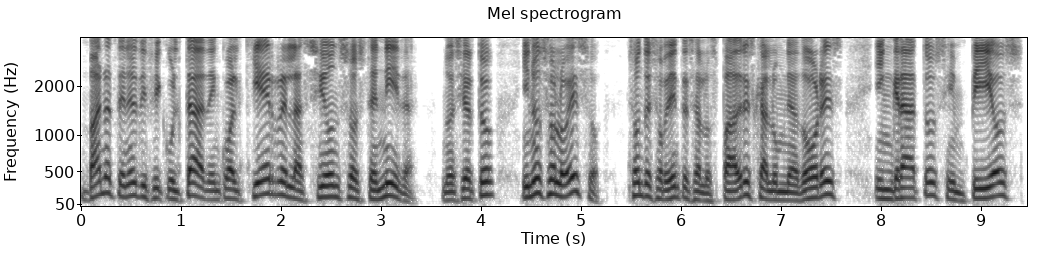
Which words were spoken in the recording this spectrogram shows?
van a tener dificultad en cualquier relación sostenida. ¿No es cierto? Y no solo eso, son desobedientes a los padres, calumniadores, ingratos, impíos,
